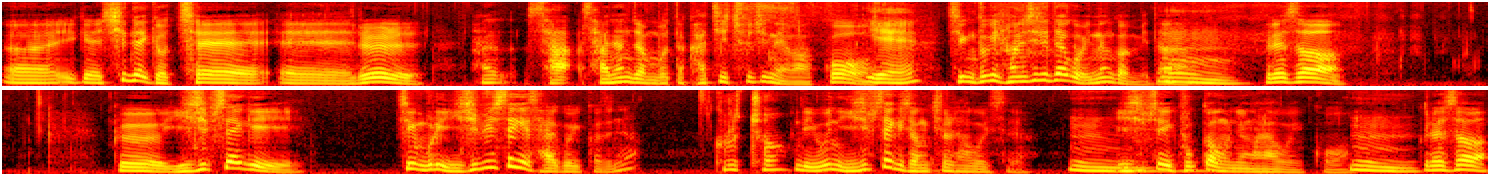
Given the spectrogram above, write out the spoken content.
어, 이게 시대 교체를 한 4, 4년 전부터 같이 추진해 왔고 예. 지금 그게 현실이 되고 있는 겁니다. 음. 그래서 그 20세기 지금 우리 21세기 살고 있거든요. 그렇죠. 근데 이분 20세기 정치를 하고 있어요. 음. 20세기 국가 운영을 하고 있고. 음. 그래서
